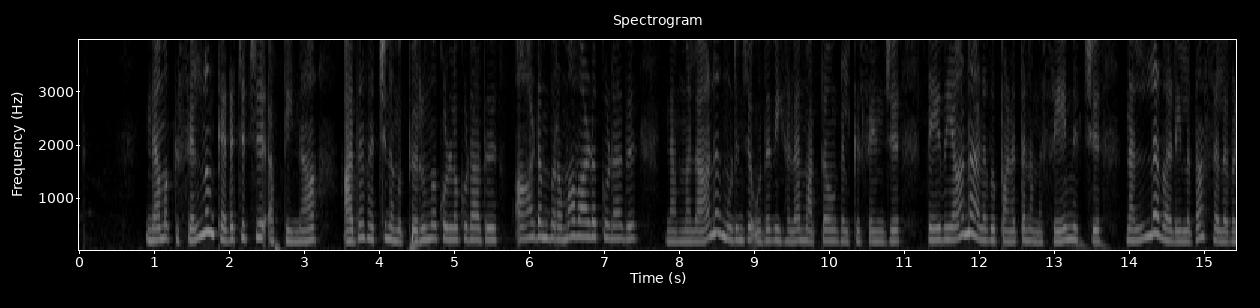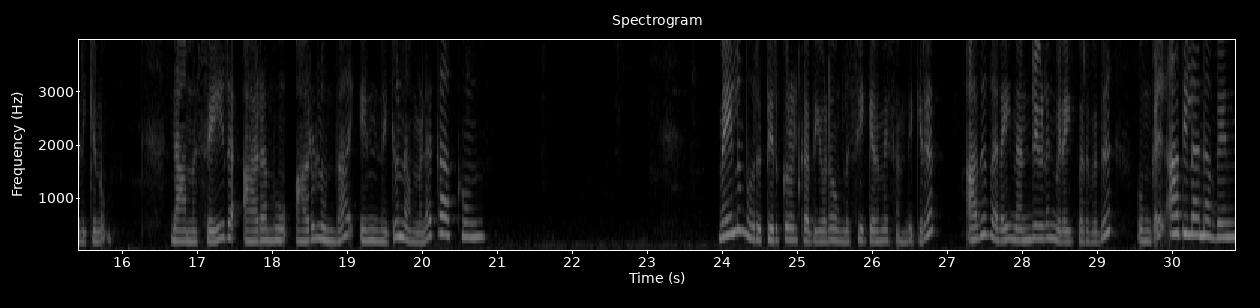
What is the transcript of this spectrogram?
நமக்கு செல்வம் கிடைச்சிச்சு அப்படின்னா அதை வச்சு நம்ம பெருமை கொள்ளக்கூடாது ஆடம்பரமாக வாழக்கூடாது. நம்மளால் முடிஞ்ச உதவிகளை மற்றவங்களுக்கு செஞ்சு தேவையான அளவு பணத்தை நம்ம சேமித்து நல்ல வழியில் தான் செலவழிக்கணும். நாம் செய்கிற அறமும் அருளும் தான் என்னைக்கும் நம்மளை காக்கும். மேலும் ஒரு திருக்குறள் கதையோட உங்களை சீக்கிரமே சந்திக்கிறேன். அதுவரை நன்றியுடன் விடைபெறுவது உங்கள் ஆதிலா நபின்.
